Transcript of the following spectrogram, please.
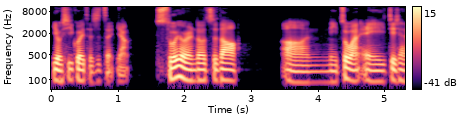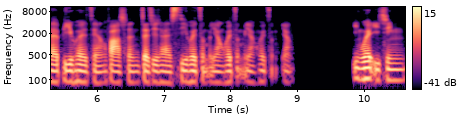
游戏规则是怎样，所有人都知道，嗯、你做完 A，接下来 B 会怎样发生，再接下来 C 会怎么样，会怎么样，会怎么样？因为已经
